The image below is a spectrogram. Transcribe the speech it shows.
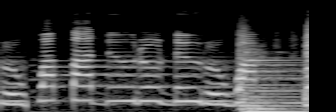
doodle wop a doodle doodle wop.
